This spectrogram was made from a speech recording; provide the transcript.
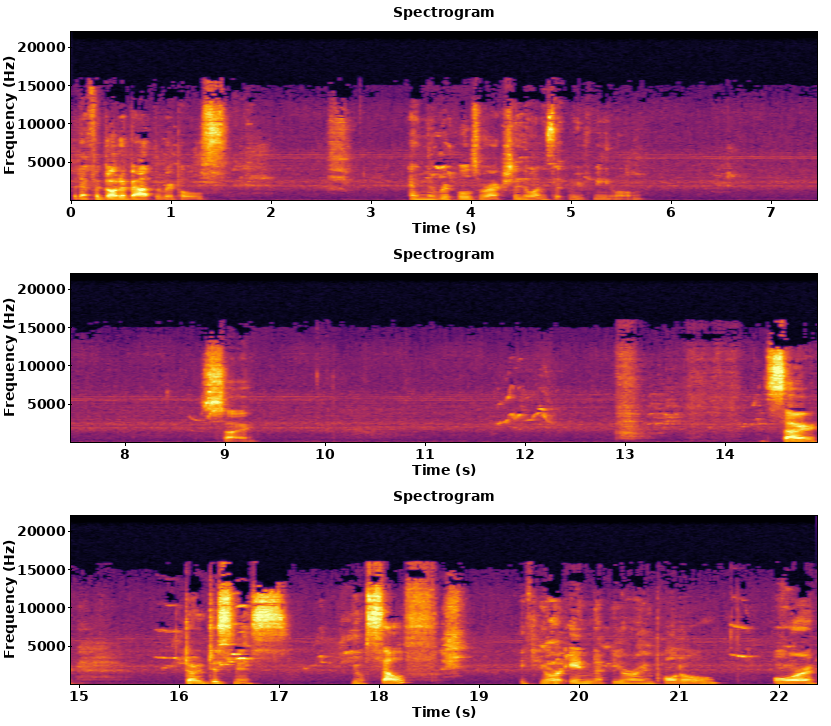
that I forgot about the ripples. And the ripples were actually the ones that moved me along. So. So don't dismiss yourself if you're in your own portal or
